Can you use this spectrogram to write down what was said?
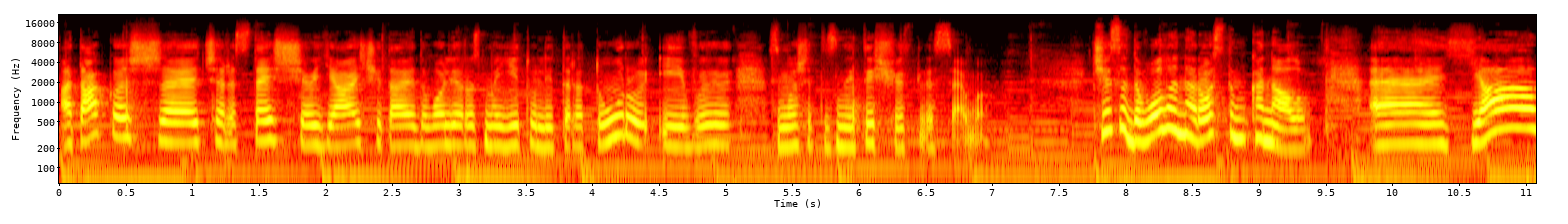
А також е, через те, що я читаю доволі розмаїту літературу, і ви зможете знайти щось для себе. Чи задоволена ростом каналу? Е, я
